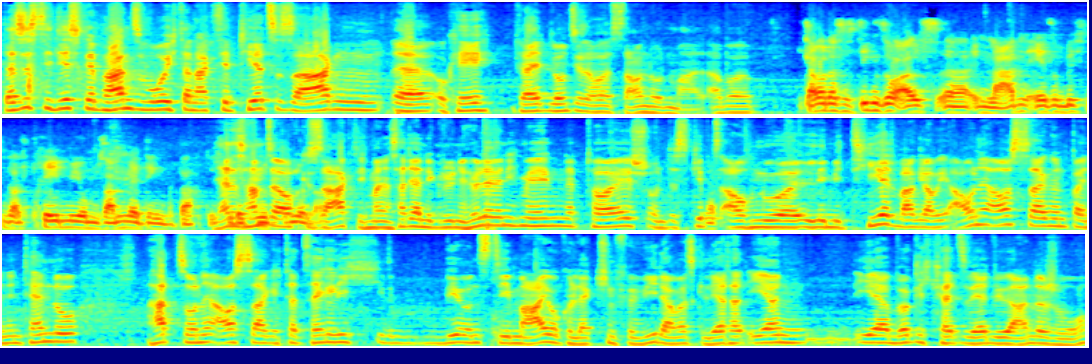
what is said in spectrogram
das ist die Diskrepanz, wo ich dann akzeptiere zu sagen, äh, okay, vielleicht lohnt es sich auch als Download mal, aber Ich glaube, dass das Ding so als äh, im Laden eher so ein bisschen als Premium-Sammler-Ding gedacht ist. ja, das haben sie auch gesagt. Ich meine, es hat ja eine grüne Hülle, wenn ich mich nicht täusche, und es gibt es auch nur limitiert, war glaube ich auch eine Aussage, und bei Nintendo hat so eine Aussage tatsächlich, wie uns die Mario Collection für Wii damals gelehrt hat, eher, eher Wirklichkeitswert wie anderswo.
